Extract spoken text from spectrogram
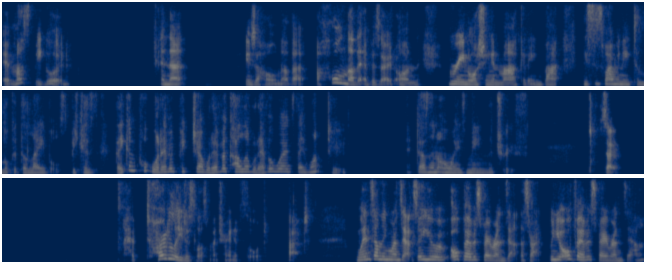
it must be good. And that is a whole nother, a whole nother episode on greenwashing and marketing. But this is why we need to look at the labels because they can put whatever picture, whatever color, whatever words they want to. It doesn't always mean the truth. So I have totally just lost my train of thought. But when something runs out, so your all purpose spray runs out, that's right. When your all purpose spray runs out,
